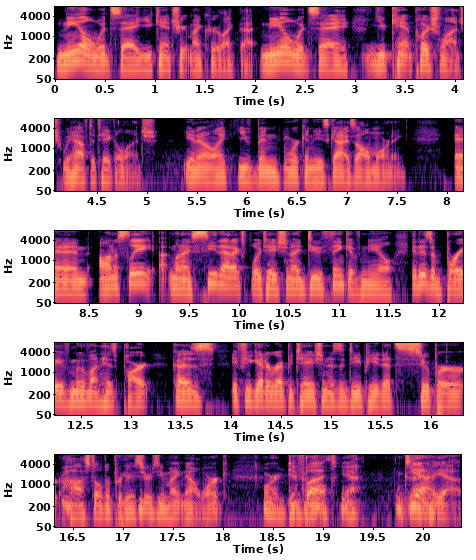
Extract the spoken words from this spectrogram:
Neal would say, "You can't treat my crew like that." Neal would say, "You can't push lunch. We have to take a lunch." You know, like you've been working these guys all morning. And honestly, when I see that exploitation, I do think of Neal. It is a brave move on his part because if you get a reputation as a DP that's super hostile to producers, you might not work. or difficult. yeah, exactly. Yeah, yeah.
